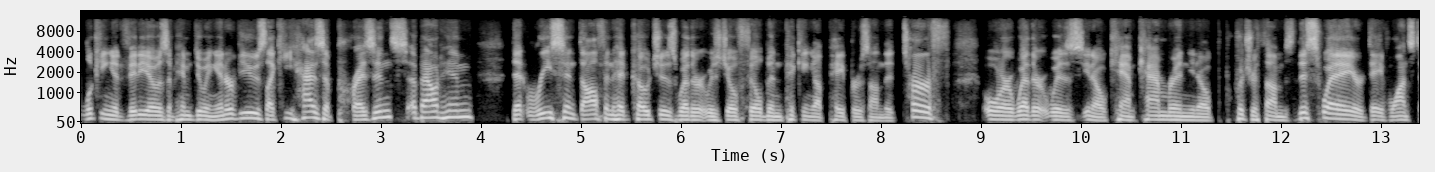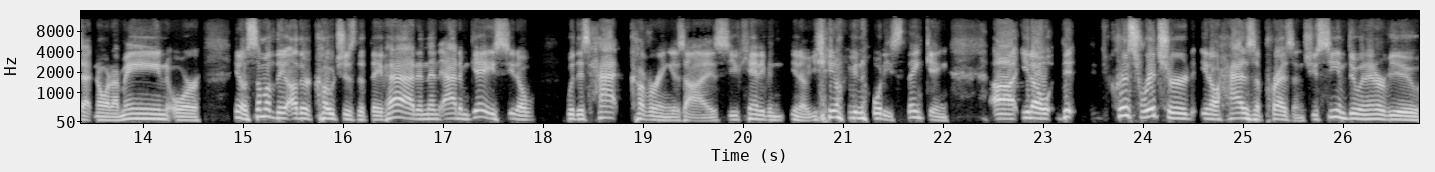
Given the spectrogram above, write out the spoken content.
looking at videos of him doing interviews. Like he has a presence about him that recent Dolphin head coaches, whether it was Joe Philbin picking up papers on the turf, or whether it was, you know, Cam Cameron, you know, put your thumbs this way, or Dave Wannstedt, know what I mean, or, you know, some of the other coaches that they've had. And then Adam Gase, you know, with his hat covering his eyes. You can't even, you know, you don't even know what he's thinking. Uh, you know, th- Kris Richard, you know, has a presence. You see him do an interview,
